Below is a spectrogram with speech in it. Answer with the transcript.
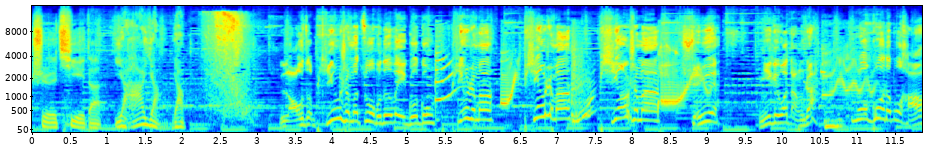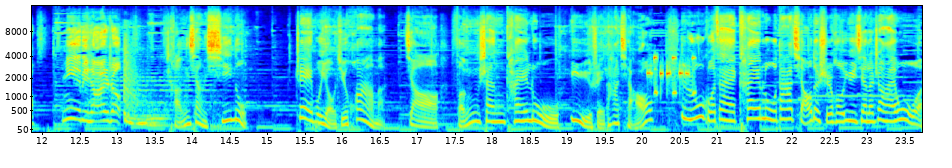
是气得牙痒痒。老子凭什么做不得魏国公？凭什么？凭什么？凭什么？荀彧，你给我等着！我过得不好，你也别想安生。丞相息怒，这不有句话吗？叫逢山开路，遇水搭桥。如果在开路搭桥的时候遇见了障碍物，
